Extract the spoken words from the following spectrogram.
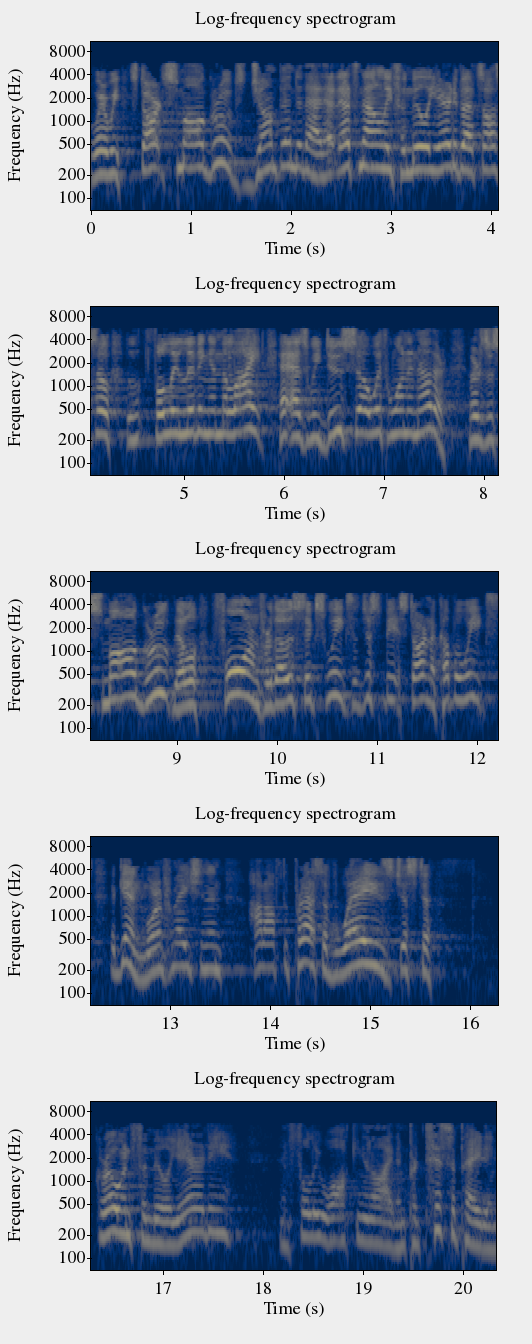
where we start small groups, jump into that. That's not only familiarity, but it's also fully living in the light as we do so with one another. There's a small group that will form for those six weeks. It'll just be starting a couple weeks. Again, more information and hot off the press of ways just to grow in familiarity and fully walking in the light and participating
